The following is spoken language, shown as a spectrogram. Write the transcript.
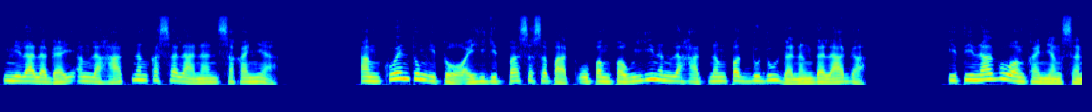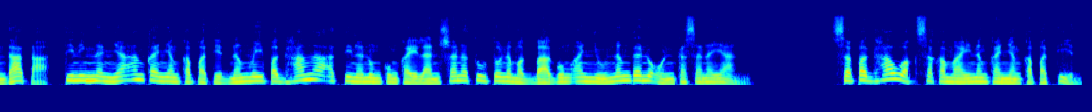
inilalagay ang lahat ng kasalanan sa kanya. Ang kwentong ito ay higit pa sa sapat upang pawiin ang lahat ng pagdududa ng dalaga. Itinago ang kanyang sandata, tiningnan niya ang kanyang kapatid ng may paghanga at tinanong kung kailan siya natuto na magbagong anyo ng ganoon kasanayan. Sa paghawak sa kamay ng kanyang kapatid,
